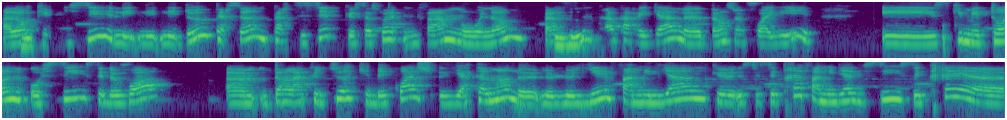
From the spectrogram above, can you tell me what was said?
Alors mhm. qu'ici, les, les, deux personnes participent, que ce soit une femme ou un homme, participent à part égale dans un foyer. Et ce qui m'étonne aussi, c'est de voir euh, dans la culture québécoise, il y a tellement le, le, lien familial que c'est très familial ici. C'est très. Euh,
